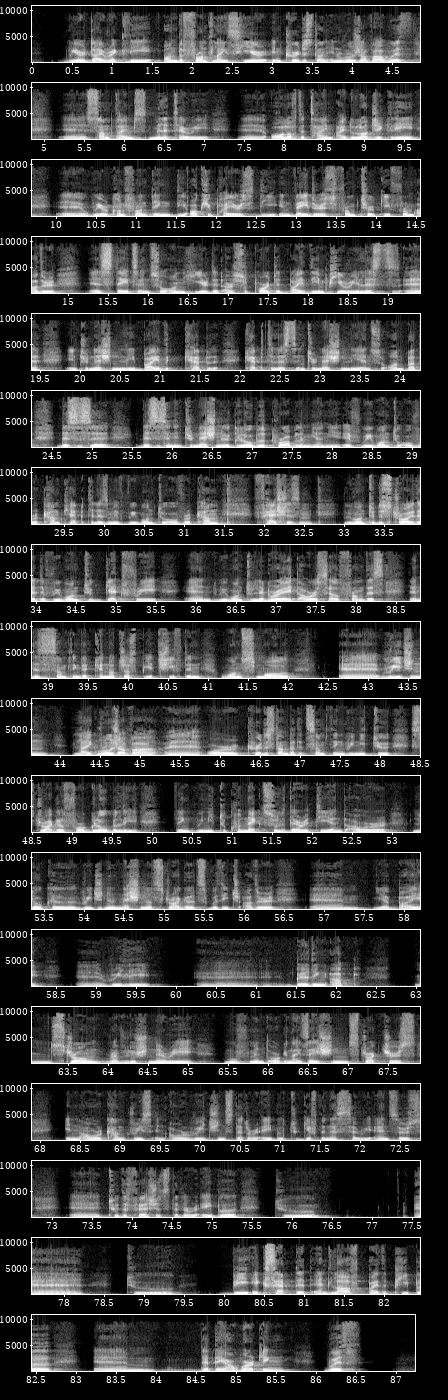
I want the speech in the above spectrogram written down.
we are directly on the front lines here in Kurdistan, in Rojava with, uh, sometimes military, uh, all of the time ideologically. Uh, we are confronting the occupiers, the invaders from Turkey, from other uh, states and so on here that are supported by the imperialists uh, internationally, by the cap- capitalists internationally and so on. But this is a, this is an international global problem, Yani. If we want to overcome capitalism, if we want to overcome fascism, we want to destroy that, if we want to get free and we want to liberate ourselves from this, then this is something that cannot just be achieved in one small uh, region like Rojava uh, or Kurdistan, but it's something we need to struggle for globally. I think we need to connect solidarity and our local, regional, national struggles with each other, um, yeah, by uh, really uh, building up strong revolutionary movement organization structures in our countries, in our regions that are able to give the necessary answers uh, to the fascists, that are able to uh, to be accepted and loved by the people um, that they are working with.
